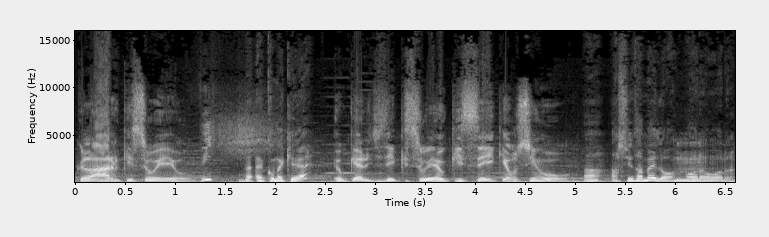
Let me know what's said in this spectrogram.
Claro que sou eu. É, é, como é que é? Eu quero dizer que sou eu que sei que é o senhor. Ah, assim tá melhor. Ora, ora.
